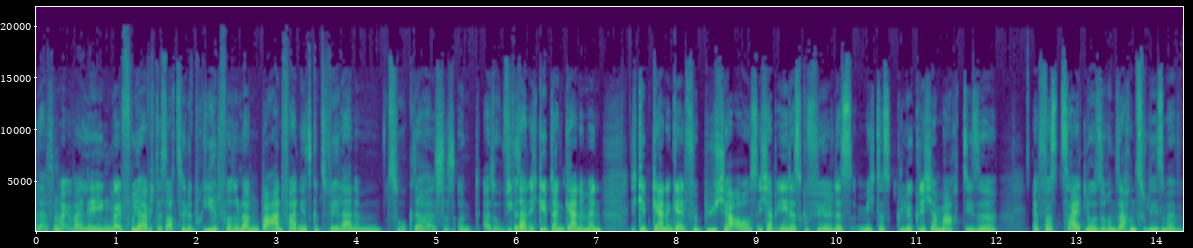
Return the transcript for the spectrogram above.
lass mal überlegen, weil früher habe ich das auch zelebriert vor so langen Bahnfahrten. Jetzt gibt's WLAN im Zug, da ist es. Und also, wie gesagt, ich gebe dann gerne mein, ich gebe gerne Geld für Bücher aus. Ich habe eh das Gefühl, dass mich das glücklicher macht, diese etwas zeitloseren Sachen zu lesen. Weil,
